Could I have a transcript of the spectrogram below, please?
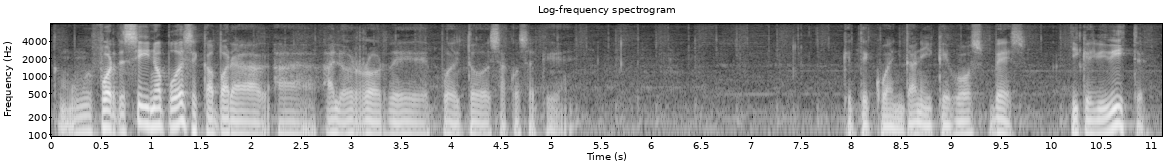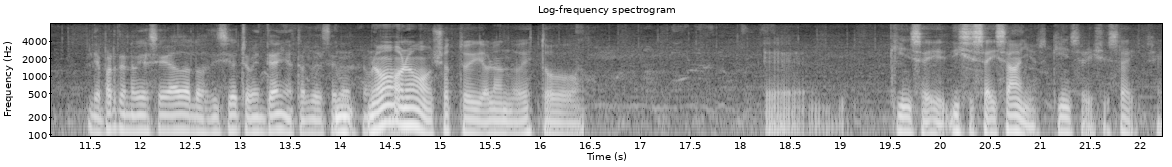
como muy fuertes. Sí, no podés escapar a- a- al horror de, después de todas esas cosas que, que te cuentan y que vos ves y que viviste. Y aparte no había llegado a los 18, 20 años tal vez. era- Mm, No, no, yo estoy hablando de esto eh, 15, 16 años, 15, 16. sí.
